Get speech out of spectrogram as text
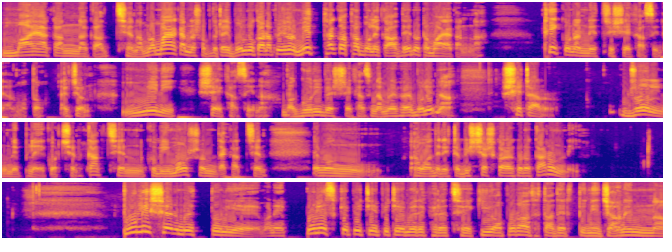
মায়া কান্না কাঁদছেন। আমরা মায়া কান্না শব্দটাই বলব, কারণ আপনি যখন মিথ্যা কথা বলে কাঁদেন, ওটা মায়া কান্না। ঠিক ওনার নেত্রী শেখ হাসিনার মতো, একজন মিনি শেখ হাসিনা বা গরিবের শেখ হাসিনা, আমরা এভাবে বলি না, সেটার রোল উনি প্লে করছেন, কাঁদছেন, খুব ইমোশন দেখাচ্ছেন এবং আমাদের এটা বিশ্বাস করার কোনো কারণ নেই। পুলিশের মৃত্যু নিয়ে মানে পুলিশকে পিটিয়ে পিটিয়ে মেরে ফেলেছে, কি অপরাধ তাদের তিনি জানেন না,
